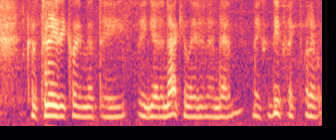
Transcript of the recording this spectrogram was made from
because today they claim that they they get inoculated and that makes a defect. Whatever.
